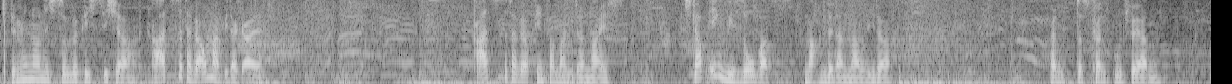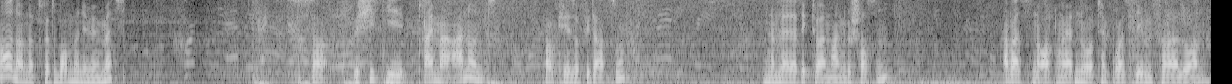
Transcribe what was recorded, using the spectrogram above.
ich bin mir noch nicht so wirklich sicher. Grazritter wäre auch mal wieder geil. Grazritter wäre auf jeden Fall mal wieder nice. Ich glaube, irgendwie sowas machen wir dann mal wieder. Das könnte gut werden. Oh, noch eine dritte Bombe nehmen wir mit. So, wir schießen die dreimal an und... Okay, so viel dazu. Wir haben leider Victor einmal angeschossen. Aber es ist in Ordnung, er hat nur temporäres Leben verloren.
